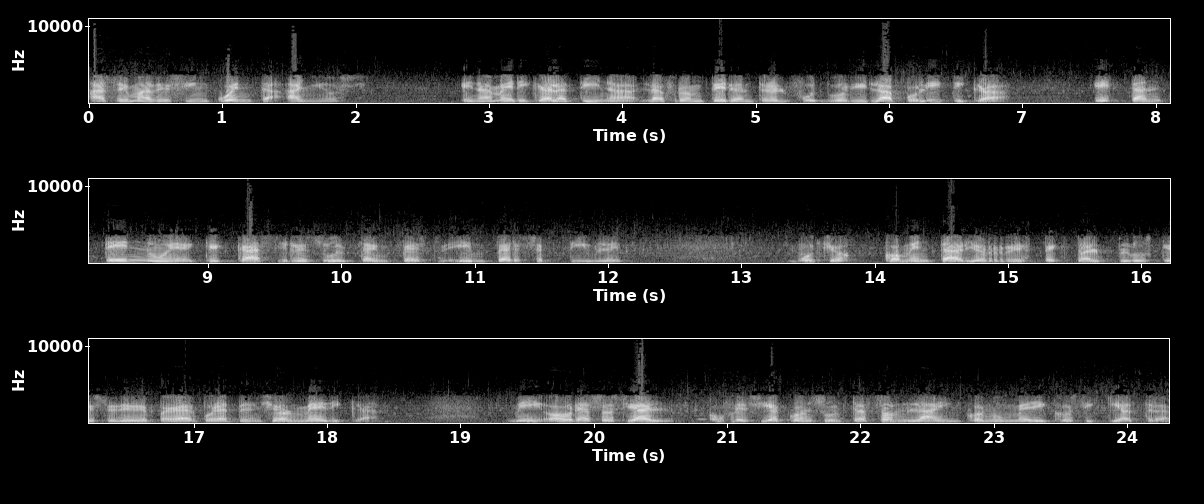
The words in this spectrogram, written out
hace más de 50 años, en América Latina la frontera entre el fútbol y la política es tan tenue que casi resulta imperceptible. Muchos comentarios respecto al plus que se debe pagar por atención médica. Mi obra social ofrecía consultas online con un médico psiquiatra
